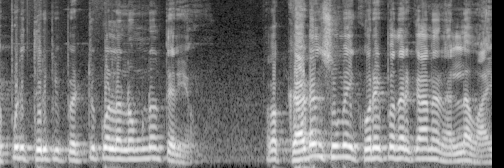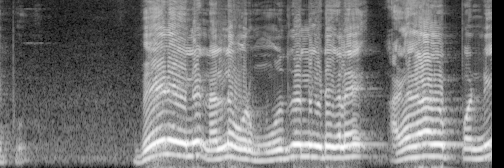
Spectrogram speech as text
எப்படி திருப்பி பெற்றுக்கொள்ளணும்னு தெரியும். அப்போ கடன் சுமை குறைப்பதற்கான நல்ல வாய்ப்பு. வேலையில் நல்ல ஒரு முதலீடுகளை அழகாக பண்ணி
